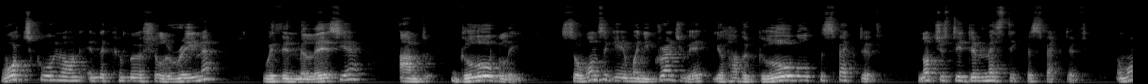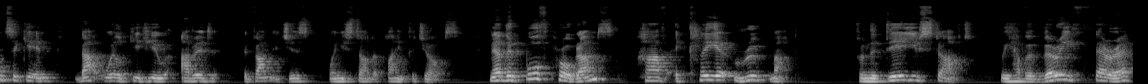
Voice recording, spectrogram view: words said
What's going on in the commercial arena within Malaysia and globally. So, once again, when you graduate, you'll have a global perspective, not just a domestic perspective. And once again, that will give you added advantages when you start applying for jobs. Now, the both programs have a clear route map from the day you start. We have a very thorough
